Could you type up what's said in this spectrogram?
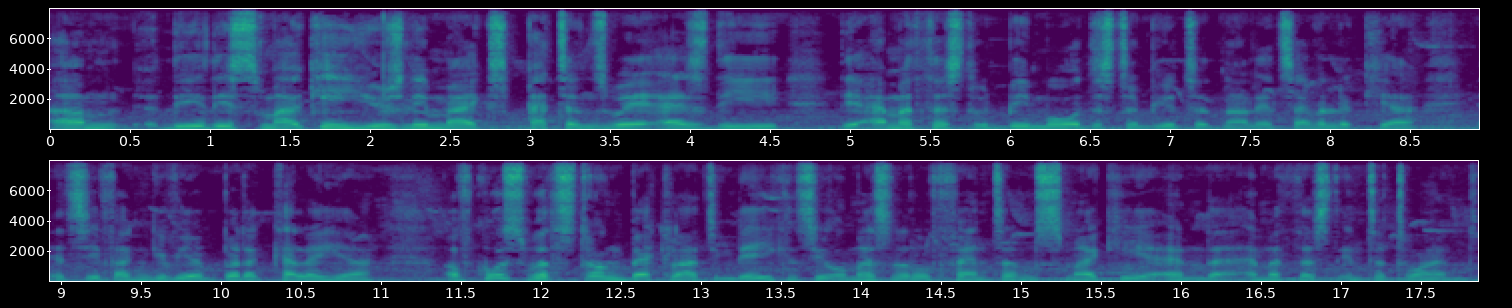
Um, the the smoky usually makes patterns, whereas the the amethyst would be more distributed. Now let's have a look here. Let's see if I can give you a bit of color here. Of course, with strong backlighting, there you can see almost little phantom smoky and amethyst intertwined.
